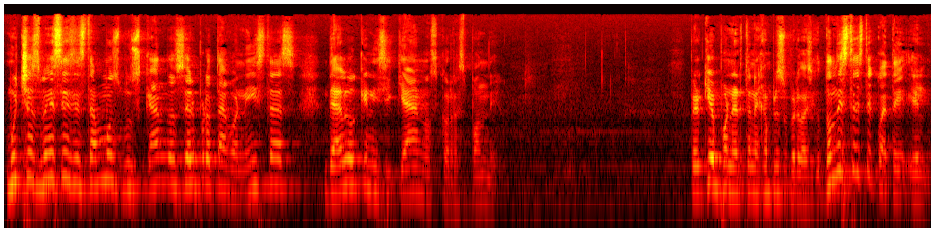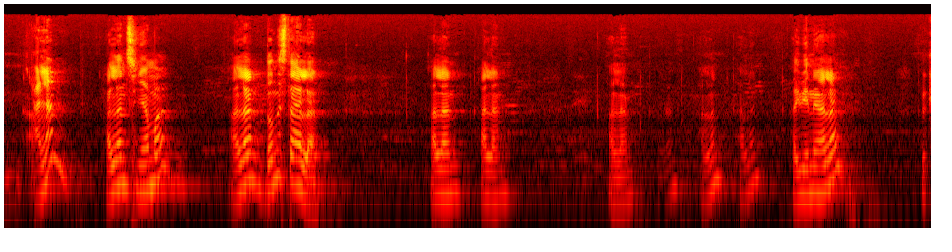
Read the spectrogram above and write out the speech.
Muchas veces estamos buscando ser protagonistas de algo que ni siquiera nos corresponde. Pero quiero ponerte un ejemplo súper básico. ¿Dónde está este cuate? ¿Alan? ¿Alan se llama? ¿Alan? ¿Dónde está Alan? Alan, Alan. Alan, Alan, Alan, Ahí viene Alan. Ok.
